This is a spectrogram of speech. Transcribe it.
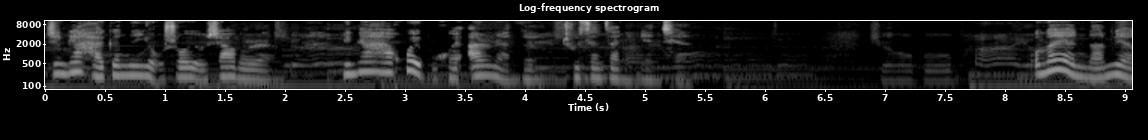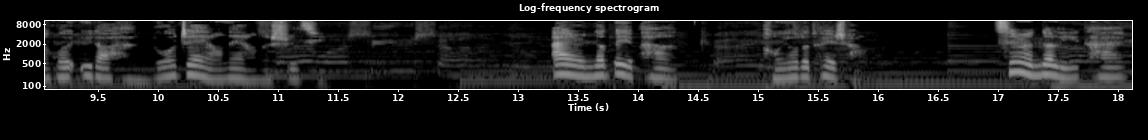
今天还跟你有说有笑的人，明天还会不会安然的出现在你面前。我们也难免会遇到很多这样那样的事情：爱人的背叛，朋友的退场，亲人的离开。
